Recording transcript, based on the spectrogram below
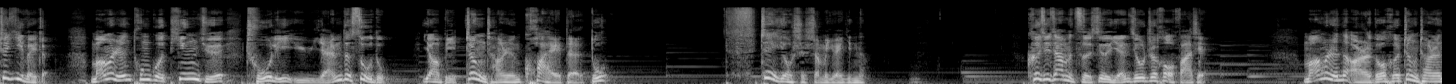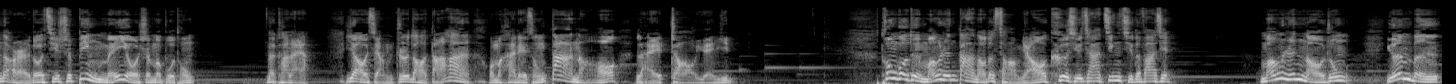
这意味着，盲人通过听觉处理语言的速度要比正常人快得多。这又是什么原因呢？科学家们仔细的研究之后发现。盲人的耳朵和正常人的耳朵其实并没有什么不同，那看来啊，要想知道答案，我们还得从大脑来找原因。通过对盲人大脑的扫描，科学家惊奇的发现，盲人脑中原本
